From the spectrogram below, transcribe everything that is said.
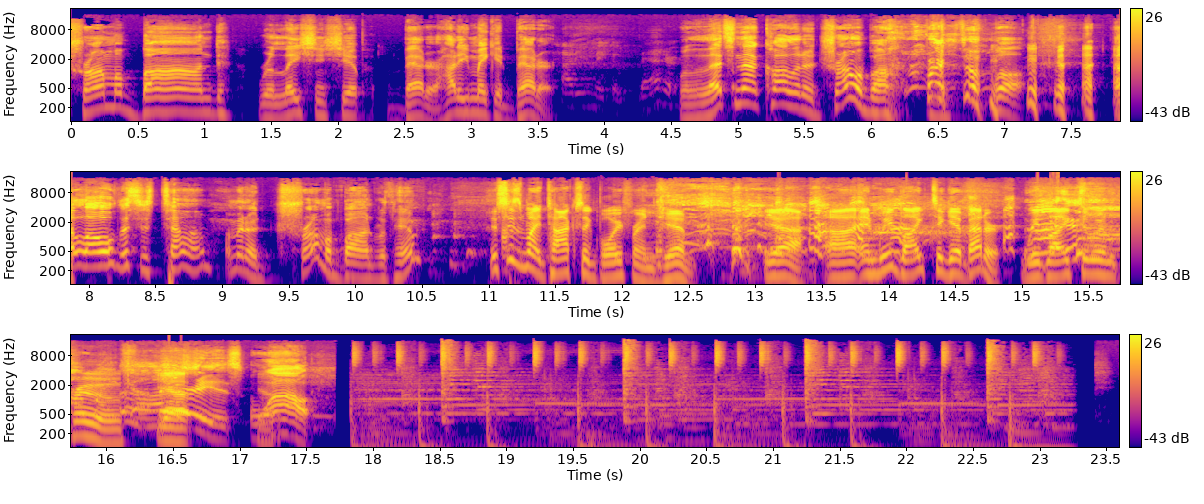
trauma bond relationship better? How do you make it better? Well, let's not call it a trauma bond, first of all. Hello, this is Tom. I'm in a trauma bond with him. This is my toxic boyfriend, Jim. yeah, uh, and we'd like to get better. We'd like to improve. Yeah. Hilarious. Wow.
